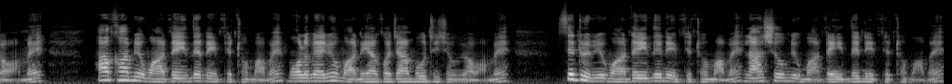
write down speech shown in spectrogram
ရွာပါမယ်ဟာခါမြို့မှာတိမ်အသင်းတွေဖြစ်ထွန်းပါမယ်မော်လမြိုင်မြို့မှာနေရာခွက်ကြားမိုးထချုံရွာပါမယ် စစ်တွေမြို့မှာတိမ်အသင်းတွေဖြစ်ထွန်းပါမယ်လာရှိုးမြို့မှာတိမ်အသင်းတွေဖြစ်ထွန်းပါမယ်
